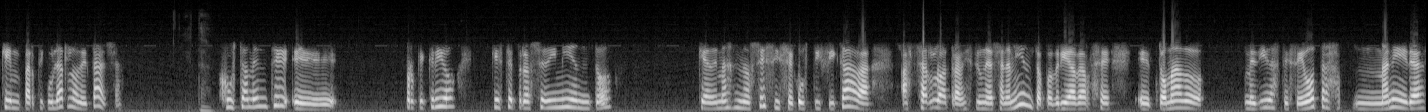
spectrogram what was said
que en particular lo detalla. Justamente eh, porque creo que este procedimiento, que además no sé si se justificaba hacerlo a través de un allanamiento, podría haberse eh, tomado medidas desde otras maneras,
